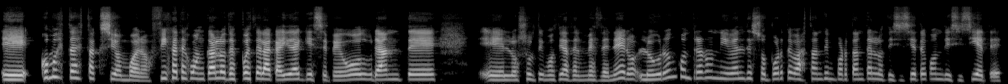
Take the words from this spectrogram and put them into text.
Eh, ¿Cómo está esta acción? Bueno, fíjate, Juan Carlos, después de la caída que se pegó durante eh, los últimos días del mes de enero, logró encontrar un nivel de soporte bastante importante en los 17,17,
